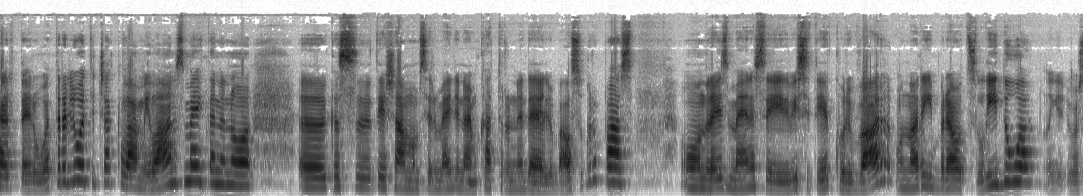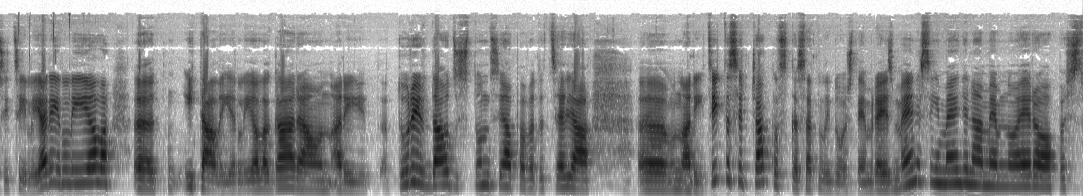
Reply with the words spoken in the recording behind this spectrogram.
Herta ir otra ļoti čaklā Milānas meitene, no, uh, kas tiešām mums ir mēģinājumi katru nedēļu balsu grupās. Un reizē mēnesī visi tie, kuri var, un arī brauc lido, jo Sicīlija arī ir liela, uh, Itālija ir liela gārā, un arī tur ir daudzas stundas jāpavada ceļā. Uh, un arī citas ir čaklas, kas atlidojas tiem reizē mēnesī mēģinājumiem no Eiropas.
